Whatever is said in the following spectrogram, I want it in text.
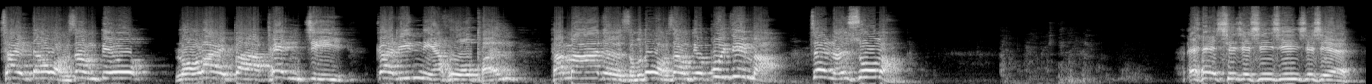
菜刀往上丢，罗赖把片子盖你娘火盆，他妈的什么都往上丢，不一定嘛，这难说嘛。哎，谢谢星星，谢谢，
